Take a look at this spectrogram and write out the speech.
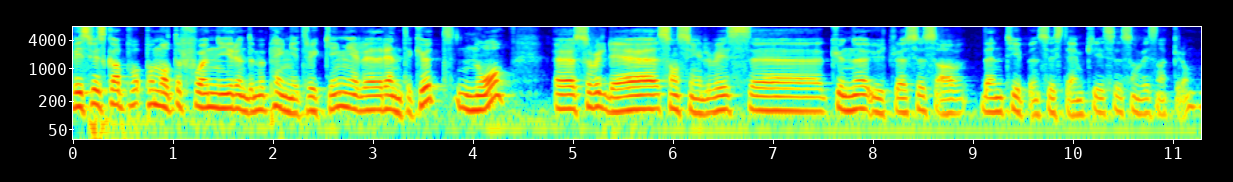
hvis vi skal på, på en måte få en ny runde med pengetrykking eller rentekutt nå, eh, så vil det sannsynligvis eh, kunne utløses av den typen systemkrise som vi snakker om.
